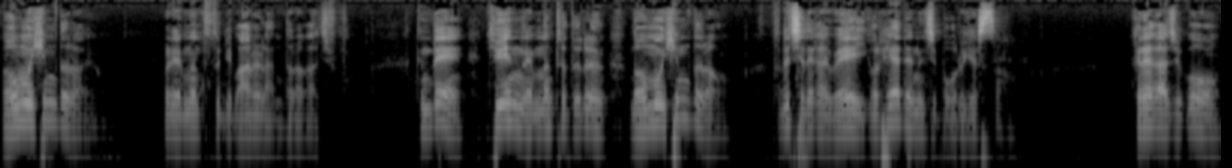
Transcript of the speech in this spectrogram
너무 힘들어요. 랩런트들이 말을 안 들어가지고. 근데 뒤에 있는 랩런트들은 너무 힘들어. 도대체 내가 왜 이걸 해야 되는지 모르겠어. 그래가지고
